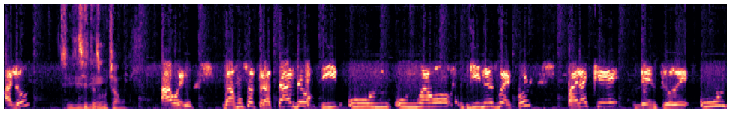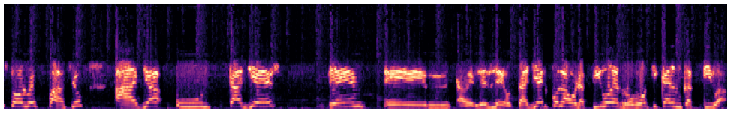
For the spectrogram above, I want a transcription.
¿aló? Sí, sí, sí, te escuchamos. Ah, bueno, vamos a tratar de batir un, un nuevo Guinness Record para que dentro de un solo espacio haya un taller de, eh, a ver, les leo, taller colaborativo de robótica educativa.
